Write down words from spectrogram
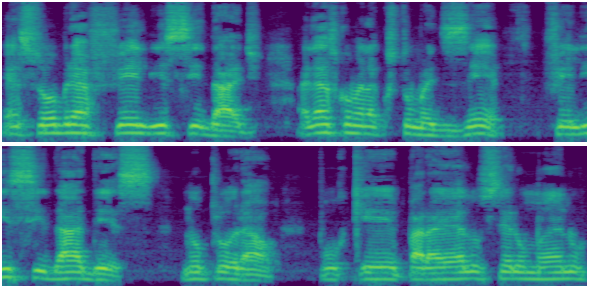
é sobre a felicidade. Aliás, como ela costuma dizer, felicidades no plural, porque para ela o ser humano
